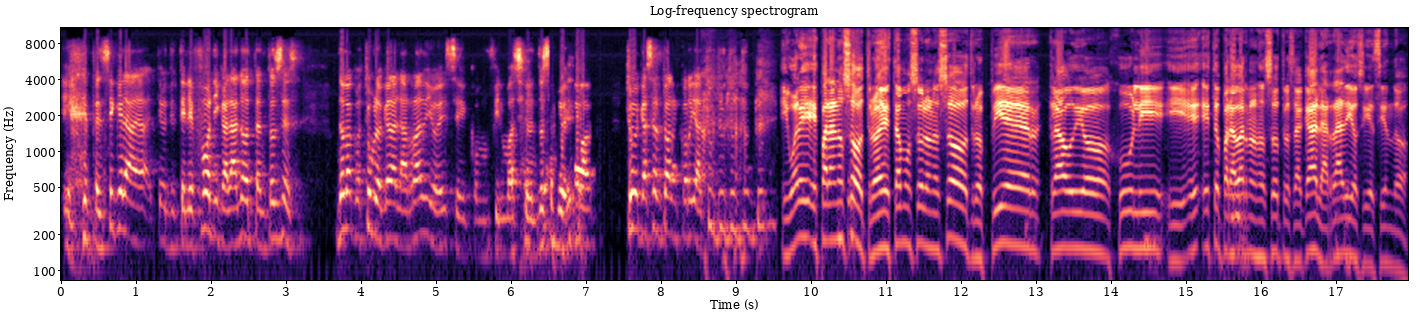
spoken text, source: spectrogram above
pensé que era te- te- telefónica la nota, entonces no me acostumbro a que era la radio ese confirmación. Entonces me estaba- tuve que hacer todas las corridas. Igual es para nosotros, ¿eh? estamos solo nosotros, Pierre, Claudio, Juli, y e- esto es para vernos nosotros acá, la radio sigue siendo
